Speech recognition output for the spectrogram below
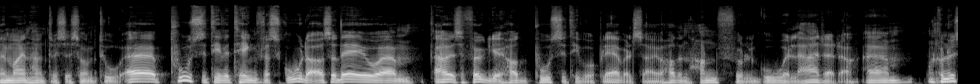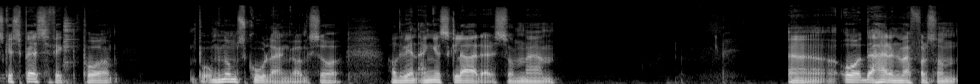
med Mindhunter sesong to. Eh, positive ting fra skolen. Altså det er jo, eh, jeg har jo selvfølgelig hatt positive opplevelser. Jeg har jo hatt en håndfull gode lærere. Eh, man kan huske spesifikt på, på ungdomsskole en gang, så hadde vi en engelsklærer som eh, eh, Og det her er i hvert fall sånn,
